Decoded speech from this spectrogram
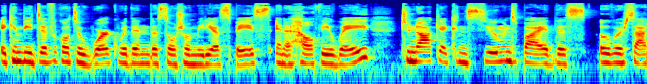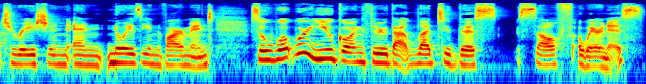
it can be difficult to work within the social media space in a healthy way to not get consumed by this oversaturation and noisy environment. So, what were you going through that led to this self awareness?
